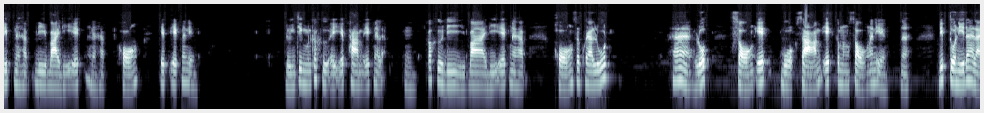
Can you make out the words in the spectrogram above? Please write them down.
ดิฟนะครับ d by dx นะครับของ fx นั่นเอง หรือจริงๆ มันก็คือไอ f prime x เนี่ยแหละก็คือ d by dx นะครับ ของ square root 5ลบ 2x บวก 3x กำลังสองนั่นเองนะดิฟตัวนี้ได้อะไร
